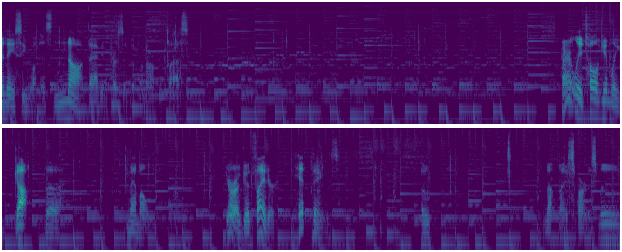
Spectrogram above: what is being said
An AC1 is not that impressive of an armor class. Apparently Tall Gimli got the memo. You're a good fighter. Hit things. Oh. Not my smartest move.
